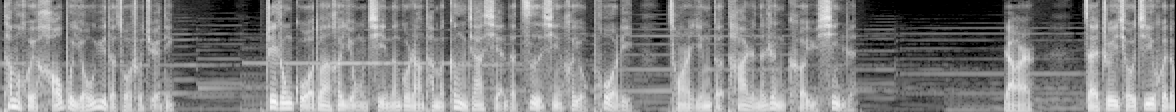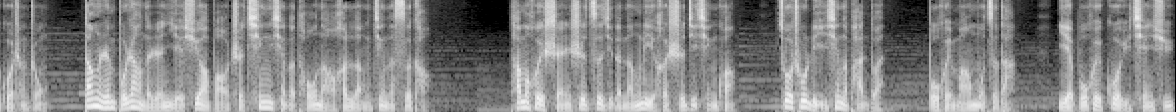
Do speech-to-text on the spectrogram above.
他们会毫不犹豫地做出决定。这种果断和勇气能够让他们更加显得自信和有魄力，从而赢得他人的认可与信任。然而，在追求机会的过程中，当仁不让的人也需要保持清醒的头脑和冷静的思考。他们会审视自己的能力和实际情况，做出理性的判断，不会盲目自大，也不会过于谦虚。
